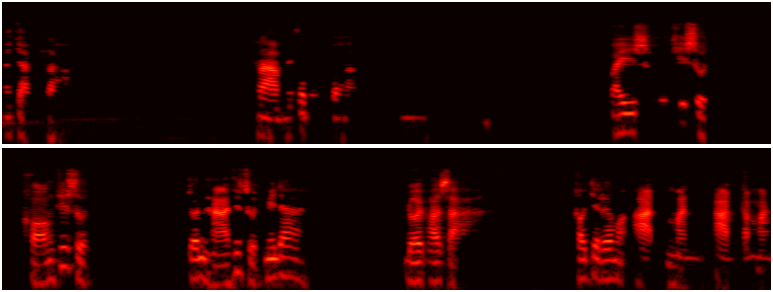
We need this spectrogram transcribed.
มาจากพราหมณ์พราหมณ์เนี่ยเขาบอกว่าไปสู่ที่สุดของที่สุด จนหาที่สุดไม่ได้ โดยภาษา เขาจะเรียกว่าอาตมัน อาตมัน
